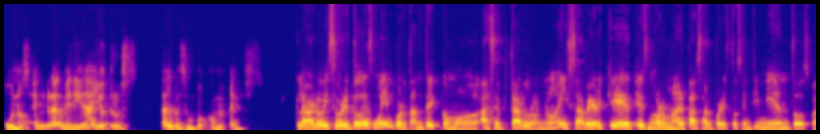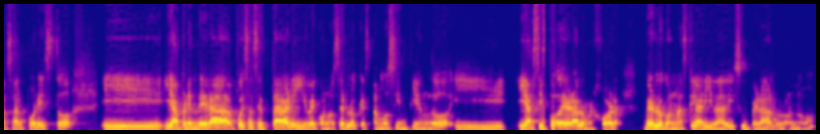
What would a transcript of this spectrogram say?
unos en gran medida y otros tal vez un poco menos. Claro, y sobre todo es muy importante como aceptarlo, ¿no? Y saber que es normal pasar por estos sentimientos, pasar por esto y, aprender a pues aceptar y reconocer lo que estamos sintiendo y, y así poder a lo mejor verlo con más claridad y superarlo, ¿no?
